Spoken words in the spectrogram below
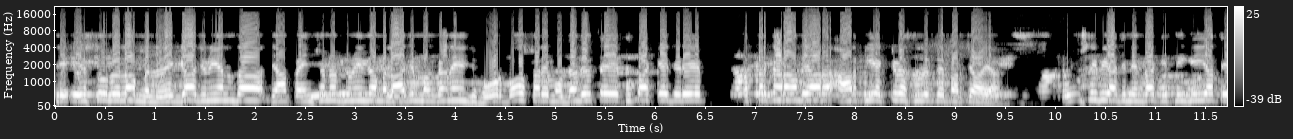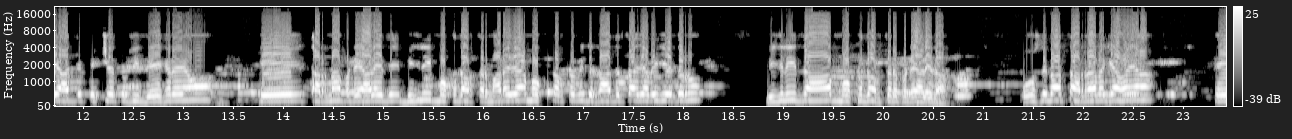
ਤੇ ਇਸ ਤੋਂ ਪਹਿਲਾਂ ਮਨਰੇਗਾ ਯੂਨੀਅਨ ਦਾ ਜਾਂ ਪੈਨਸ਼ਨਰ ਯੂਨੀਅਨ ਦਾ ਮੁਲਾਜ਼ਮ ਮੰਗਾਂ ਨੇ ਹੋਰ ਬਹੁਤ ਸਾਰੇ ਮੁੱਦਿਆਂ ਦੇ ਉੱਤੇ ਇੱਥੇ ਤੱਕ ਕਿ ਜਿਹੜੇ ਪੱਤਰਕਾਰਾਂ ਦੇ ਔਰ ਆਰਪੀ ਐਕਟਿਵਿਸਟ ਦੇ ਉੱਤੇ ਪਰਚਾ ਹੋਇਆ। ਉਸ ਦੀ ਵੀ ਅੱਜ ਨਿੰਦਾ ਕੀਤੀ ਗਈ ਆ ਤੇ ਅੱਜ ਪਿੱਛੇ ਤੁਸੀਂ ਦੇਖ ਰਹੇ ਹੋ ਕਿ ਧਰਨਾ ਪਟਿਆਲੇ ਦੇ ਬਿਜਲੀ ਮੁੱਖ ਦਫ਼ਤਰ, ਮਾੜਾ ਜਿਹਾ ਮੁੱਖ ਦਫ਼ਤਰ ਵੀ ਦਿਖਾ ਦਿੱਤਾ ਜਾਵੇ ਜੀ ਇੱਧਰ ਨੂੰ, ਬਿਜਲੀ ਦਾ ਮੁੱਖ ਦਫ਼ਤਰ ਪਟਿਆਲੇ ਦਾ। ਉਸ ਦੇ ਬਾਅਦ ਧਰਨਾ ਲੱਗਿਆ ਹੋਇਆ ਤੇ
